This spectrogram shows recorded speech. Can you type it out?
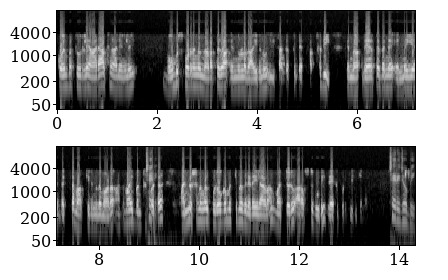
കോയമ്പത്തൂരിലെ ആരാധനാലയങ്ങളിൽ ബോംബ് സ്ഫോടനങ്ങൾ നടത്തുക എന്നുള്ളതായിരുന്നു ഈ സംഘത്തിന്റെ പദ്ധതി എന്ന നേരത്തെ തന്നെ എൻ ഐ എ വ്യക്തമാക്കിയിരുന്നതുമാണ്. അതുമായി ബന്ധപ്പെട്ട് അന്വേഷണങ്ങൾ പുരോഗമിക്കുന്നതിനിടയിലാണ് മറ്റൊരു അറസ്റ്റ് കൂടി രേഖപ്പെടുത്തിയിരിക്കുന്നത്. ശരി ജോബി.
